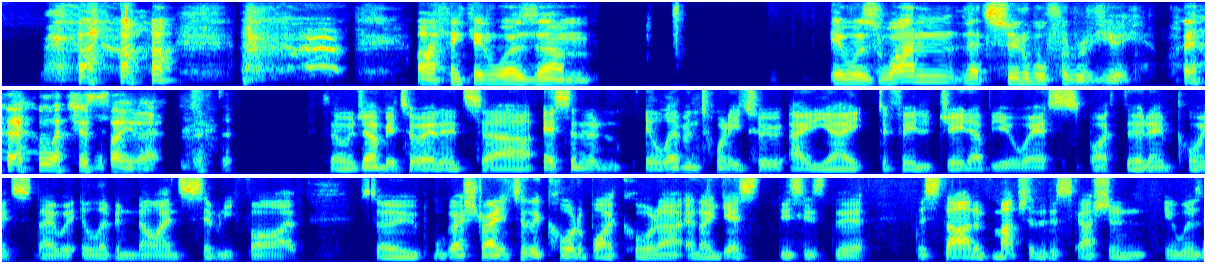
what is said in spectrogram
I think it was um, it was one that's suitable for review. Let's just say that. So we'll jump into it. It's uh, Essendon 11 22 88 defeated GWS by 13 points. They were 11 9 75. So we'll go straight into the quarter by quarter. And I guess this is the, the start of much of the discussion. It was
